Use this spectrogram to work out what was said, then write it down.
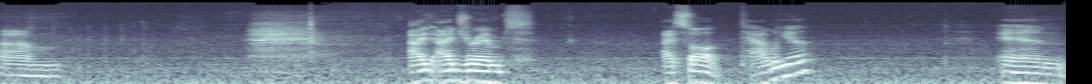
Um I I dreamt I saw Talia and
